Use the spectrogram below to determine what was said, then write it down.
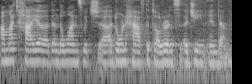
are much higher than the ones which uh, don't have the tolerance uh, gene in them.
